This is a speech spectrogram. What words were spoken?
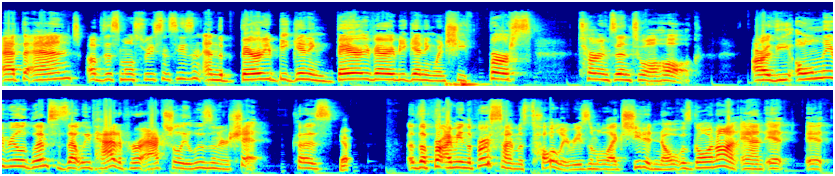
at the end of this most recent season and the very beginning very very beginning when she first turns into a hulk are the only real glimpses that we've had of her actually losing her shit because Yep. The fir- i mean the first time was totally reasonable like she didn't know what was going on and it it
